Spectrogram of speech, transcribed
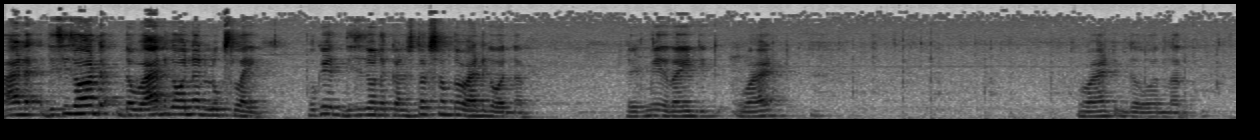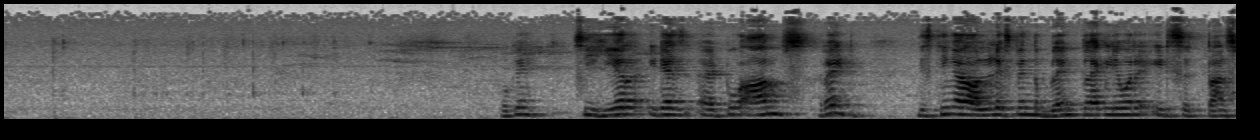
And this is what the watt governor looks like. Okay this is what the construction of the watt governor. Let me write it. Watt watt governor. Okay see here it has uh, two arms right this thing I already explained the bell crank lever it's trans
